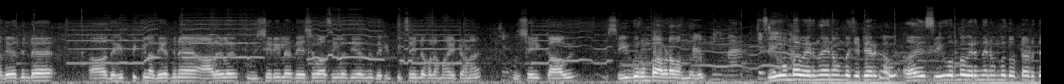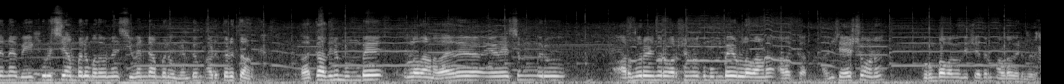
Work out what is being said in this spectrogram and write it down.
അദ്ദേഹത്തിന്റെ ആ, അദ്ദേഹത്തിന് ആളുകൾ പുതുശ്ശേരിയിലെ ദേശവാസികളെ ചേർന്ന് ദഹിപ്പിച്ചതിന്റെ ഫലമായിട്ടാണ് പുതുശ്ശേരി കാവ് ശ്രീകുറുമ്പ അവിടെ വന്നതും. ശ്രീകുറുമ്പ വരുന്നതിന് മുമ്പ് ചെട്ടിയാർക്കാവ് അതായത് ശ്രീകുറുമ്പ വരുന്നതിന് മുമ്പ് തൊട്ടടുത്ത് തന്നെ വേക്കുറിശി അമ്പലം അതുപോലെ തന്നെ ശിവന്റെ അമ്പലവും രണ്ടും അടുത്തടുത്താണ്. അതൊക്കെ അതിന് മുമ്പേ ഉള്ളതാണ്. അതായത് ഏകദേശം ഒരു അറുന്നൂറ് എഴുന്നൂറ് വർഷങ്ങൾക്ക് മുമ്പേ ഉള്ളതാണ് അതൊക്കെ. അതിനുശേഷമാണ് കുറുമ്പ ഭഗവതി ക്ഷേത്രം അവിടെ വരുന്നത്.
